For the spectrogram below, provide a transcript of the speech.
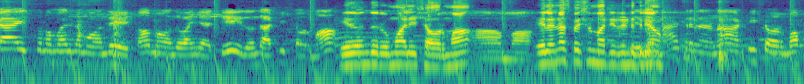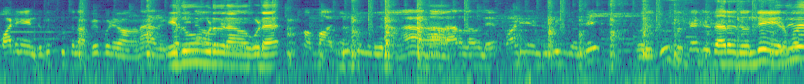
guys சொன்ன மாதிரி நம்ம வந்து ஷவர்மா வந்து வாங்கியாச்சு. இது வந்து அட்டி ஷவர்மா இது வந்து ருமாலி ஷவர்மா ஆமா. இதுல என்ன ஸ்பெஷல் மார்டின் ரெண்டுத்துலயும்? என்னன்னா அட்டி ஷவர்மா ஃபார்ட்டி நைன் ருபீஸ் கொடுத்து நான் பே பண்ணி வாங்கினேன் இதுவும் கொடுக்குறாங்க கூட. ஆமா ஜூஸ் கொடுக்குறாங்க. அதான் வேற லெவலு ஃபார்ட்டி நைன் ருபீஸ் வந்து ஒரு ஜூஸ் சேர்த்து தரது வந்து இதுவே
